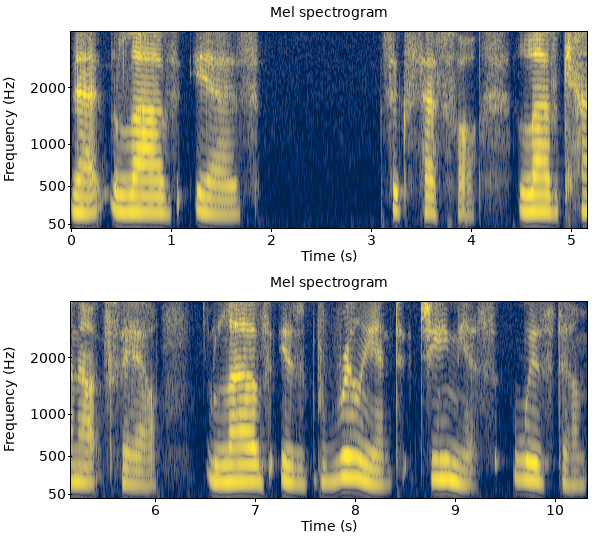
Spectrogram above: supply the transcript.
that love is successful. Love cannot fail. Love is brilliant, genius, wisdom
